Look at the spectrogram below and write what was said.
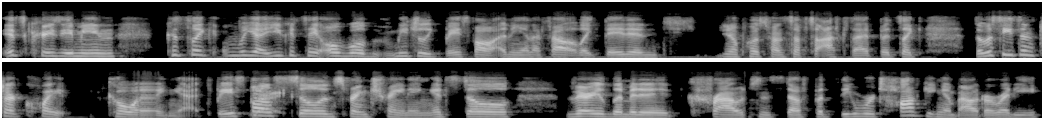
it's crazy. I mean, because like, well, yeah, you could say, oh well, Major League Baseball and the NFL, like they didn't, you know, postpone stuff till after that. But it's like those seasons are quite going yet. Baseball's right. still in spring training. It's still very limited crowds and stuff. But they were talking about already.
